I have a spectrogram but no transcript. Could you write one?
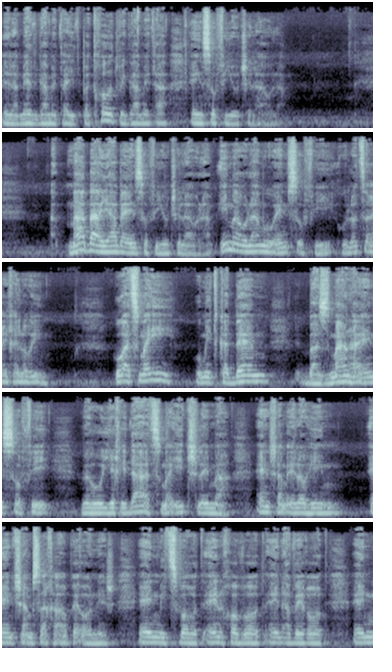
ללמד גם את ההתפתחות וגם את האינסופיות של העולם. מה הבעיה באינסופיות של העולם? אם העולם הוא אינסופי, הוא לא צריך אלוהים. הוא עצמאי, הוא מתקדם בזמן האינסופי, והוא יחידה עצמאית שלמה. אין שם אלוהים, אין שם שכר ועונש, אין מצוות, אין חובות, אין עבירות, אין,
